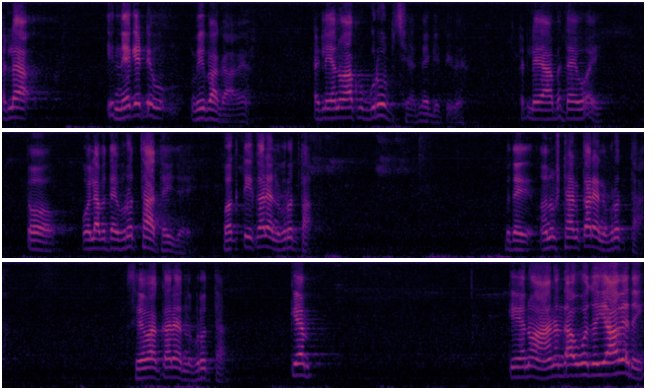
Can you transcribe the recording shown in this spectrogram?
એટલે એ નેગેટિવ વિભાગ આવે. એટલે એનું આખું ગ્રુપ છે નેગેટિવ એટલે આ બધા હોય, તો ઓલા બધા વૃથા થઈ જાય. ભક્તિ કરે ને વૃથા. બધા અનુષ્ઠાન કરે ને વૃથા. સેવા કરે ને વૃથા. કેમ? કે એનો આનંદ આવવો જોઈએ, આવે નહીં.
